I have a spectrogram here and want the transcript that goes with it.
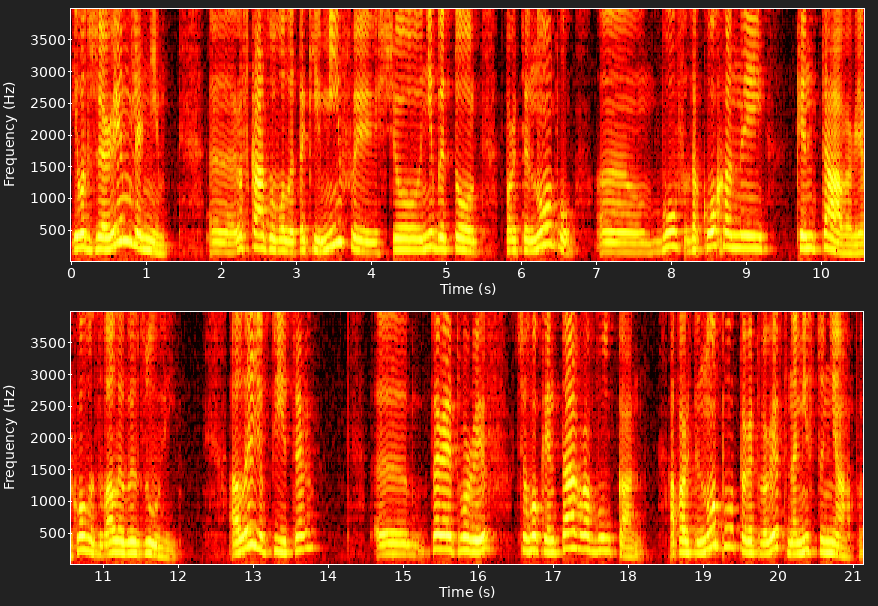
І от вже римляні е, розказували такі міфи, що нібито в Партенопу е, був закоханий кентавр, якого звали Везувій. Але Юпітер перетворив цього кентавра в вулкан, а Партенопу перетворив на місто Неаполь.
